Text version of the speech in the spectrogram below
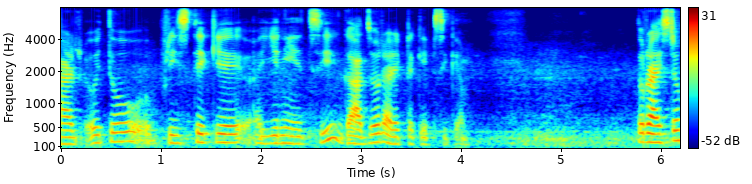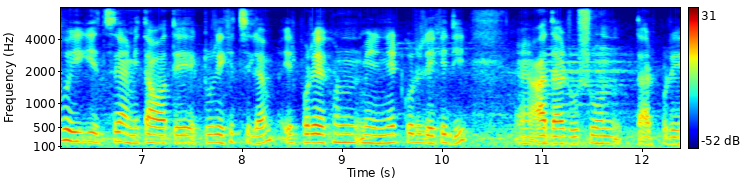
আর ওই তো ফ্রিজ থেকে ইয়ে নিয়েছি, গাজর আর একটা ক্যাপসিকাম। তো রাইসটা হয়ে গিয়েছে, আমি তাওয়াতে একটু রেখেছিলাম। এরপরে এখন ম্যারিনেট করে রেখে দিই। আদা, রসুন, তারপরে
